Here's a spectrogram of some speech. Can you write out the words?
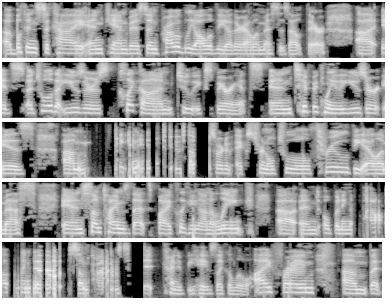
uh, both in Sakai and Canvas and probably all of the other LMSs out there. Uh, it's a tool that users click on to experience, and typically the user is um, taken into some sort of external tool through the LMS. And sometimes that's by clicking on a link uh, and opening a pop-up window. Sometimes it kind of behaves like a little iframe. Um, but,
